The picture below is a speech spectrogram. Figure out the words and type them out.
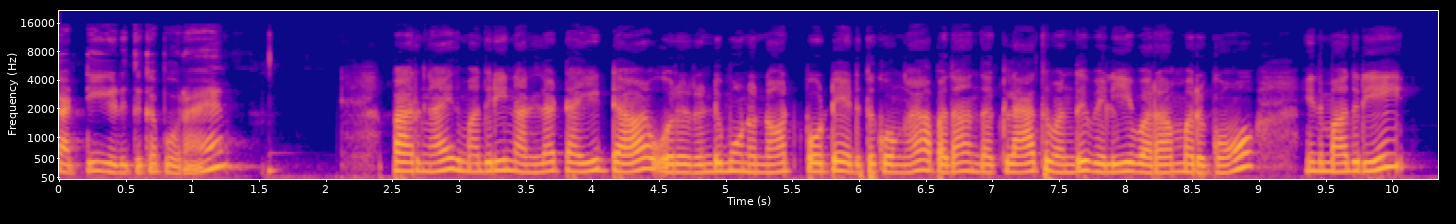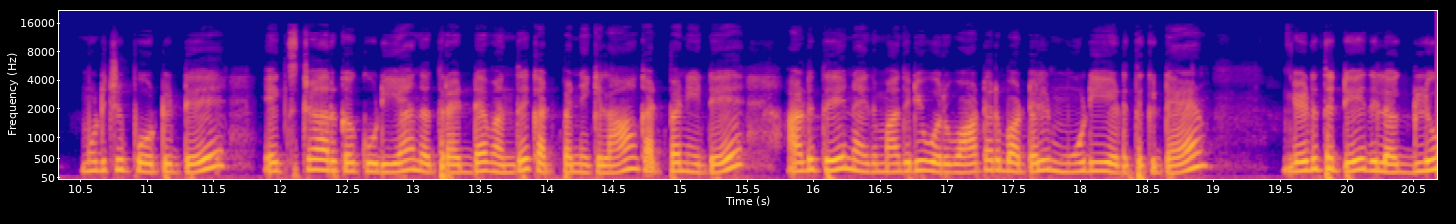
கட்டி எடுத்துக்க போகிறேன் பாருங்கள் இது மாதிரி நல்லா டைட்டாக ஒரு ரெண்டு மூணு நாட் போட்டு எடுத்துக்கோங்க. அப்போ தான் அந்த கிளாத் வந்து வெளியே வராமல் இருக்கும். இது மாதிரி முடிச்சு போட்டுட்டு எக்ஸ்ட்ரா இருக்கக்கூடிய அந்த த்ரெட்டை வந்து கட் பண்ணிக்கலாம். கட் பண்ணிவிட்டு அடுத்து நான் இது மாதிரி ஒரு வாட்டர் பாட்டில் மூடி எடுத்துக்கிட்டேன். எடுத்துகிட்டு இதில் க்ளூ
